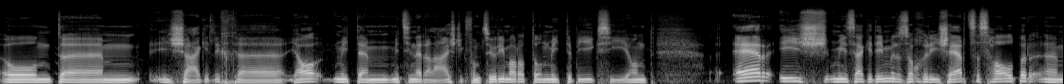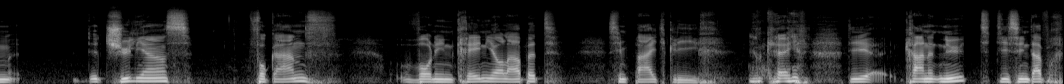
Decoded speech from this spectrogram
und ähm, ist eigentlich äh, ja, mit, dem, mit seiner Leistung vom Zürich-Marathon mit dabei gewesen. Und er ist, wir sagen immer so ein bisschen scherzeshalber, ähm, die Juliens von Genf, die in Kenia leben, sind beide gleich. Okay. Die kennen nichts, die sind einfach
